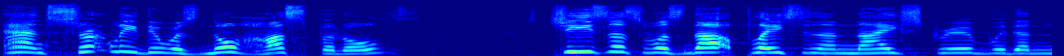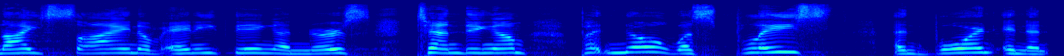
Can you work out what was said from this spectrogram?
And certainly there was no hospitals. Jesus was not placed in a nice crib with a nice sign of anything, a nurse tending him, but no, was placed and born in an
